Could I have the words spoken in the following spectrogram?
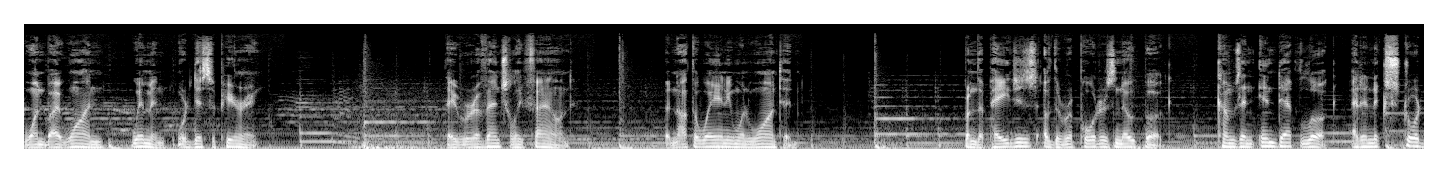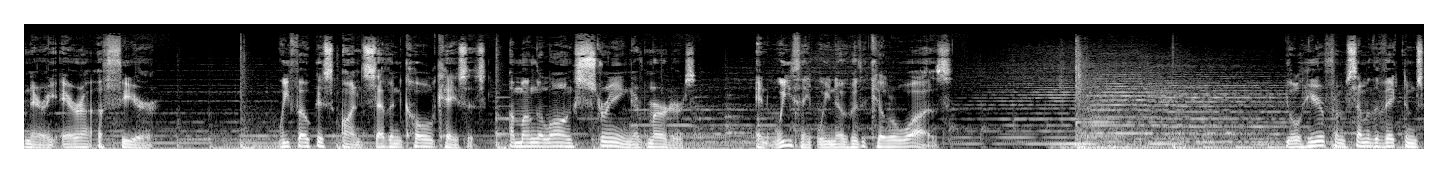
One by one, women were disappearing. They were eventually found, but not the way anyone wanted. From the pages of the reporter's notebook comes an in depth look at an extraordinary era of fear. We focus on seven cold cases among a long string of murders, and we think we know who the killer was. You'll hear from some of the victims'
